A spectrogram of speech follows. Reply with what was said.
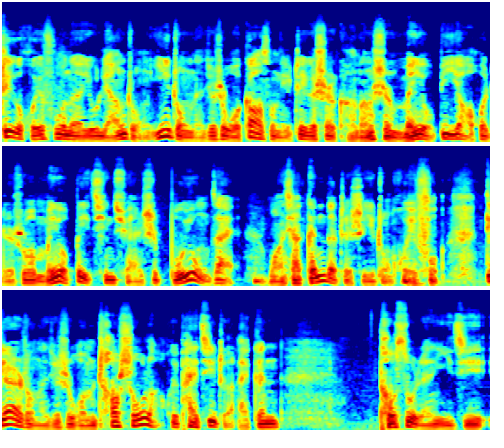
这个回复呢有两种，一种呢就是我告诉你这个事儿可能是没有必要，或者说没有被侵权，是不用再往下跟的，这是一种回复。第二种呢就是我们超收了，会派记者来跟投诉人以及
